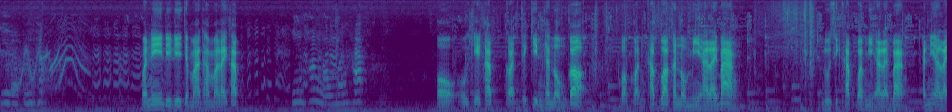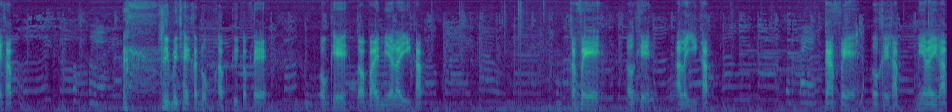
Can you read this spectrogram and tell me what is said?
นี่เราเป็นครับวันนี้ดีๆ จะมาทำอะไรครับกินข้าวหนมมั้งครับ โอ้โอเคครับ ก่อนจะกินขนมก็บอกก่อนครับว่าขนมมีอะไรบ้าง ดูสิครับว่ามีอะไรบ้าง อันนี้อะไรครับ กาแฟนี่ไม่ใช่ขนมครับคือกาแฟ โอเค ต่อไปมีอะไรอีกครับ กาแฟโอเค อะไรอีกครับ กาแฟกาแฟโอเคครับ มีอะไรอีกครับ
